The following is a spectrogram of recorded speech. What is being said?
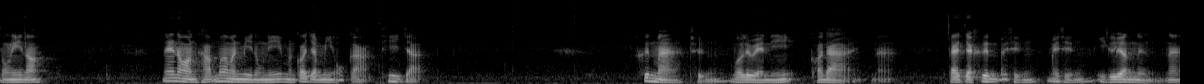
ตรงนี้เนาะแน่นอนครับเมื่อมันมีตรงนี้มันก็จะมีโอกาสที่จะ ขึ้นมาถึงบริเวณนี้ก็ได้นะแต่จะขึ้นไปถึงไม่ถึงอีกเรื่องหนึ่งนะ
